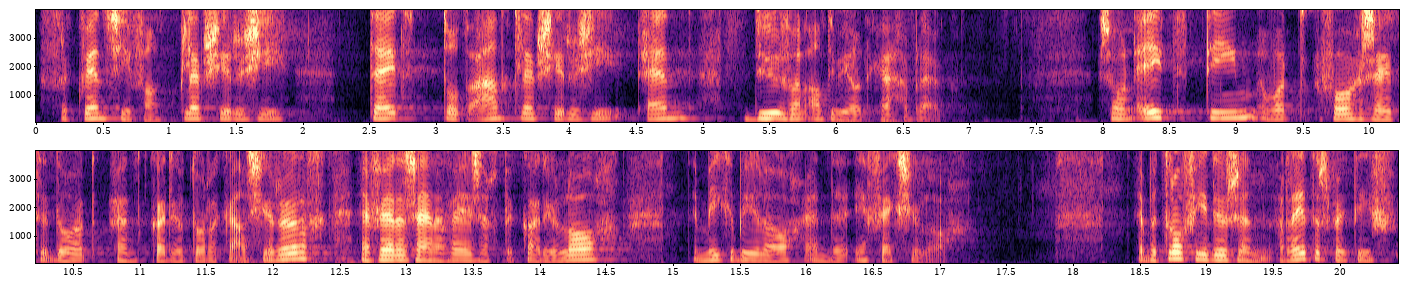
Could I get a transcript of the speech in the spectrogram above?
frequentie van klepchirurgie, tijd tot aan klepchirurgie en duur van antibiotica gebruik. Zo'n E-team wordt voorgezeten door een cardiotoracaal chirurg en verder zijn aanwezig de cardioloog, de microbioloog en de infectioloog. Er betrof hier dus een retrospectief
